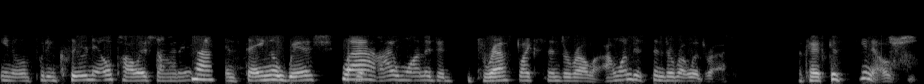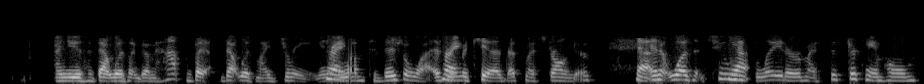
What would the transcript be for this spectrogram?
you know, and putting clear nail polish on it Yeah. and saying a wish Wow. that I wanted to dress like Cinderella. I wanted a Cinderella dress. Okay, because, you know, I knew that that wasn't going to happen, but that was my dream. You know, Right. I love to visualize Right. as a kid. That's my strongest. yeah And it wasn't two Yeah. weeks later, my sister came home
